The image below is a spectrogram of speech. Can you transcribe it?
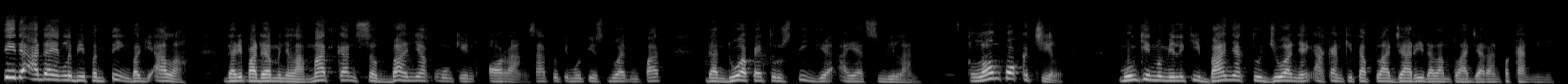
Tidak ada yang lebih penting bagi Allah daripada menyelamatkan sebanyak mungkin orang. 1 Timotius 2 ayat 4 dan 2 Petrus 3 ayat 9. Kelompok kecil mungkin memiliki banyak tujuan yang akan kita pelajari dalam pelajaran pekan ini.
